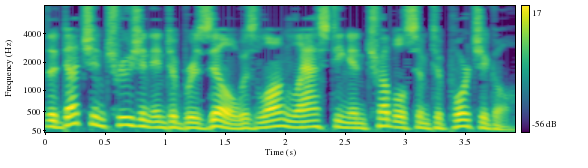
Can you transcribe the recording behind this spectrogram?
The Dutch intrusion into Brazil was long-lasting and troublesome to Portugal.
